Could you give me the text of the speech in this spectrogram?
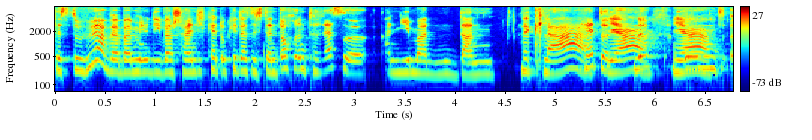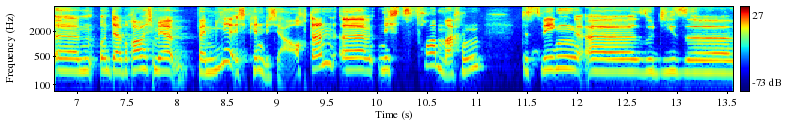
desto höher wäre bei mir die Wahrscheinlichkeit, okay, dass ich dann doch Interesse an jemanden dann Na klar, hätte. Ja, ne? ja. Und, ähm, und da brauche ich mir bei mir, ich kenne mich ja auch dann, äh, nichts vormachen. Deswegen äh, so diese,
